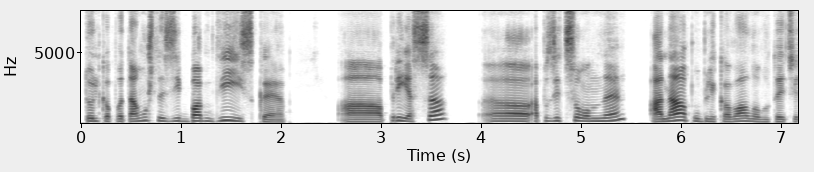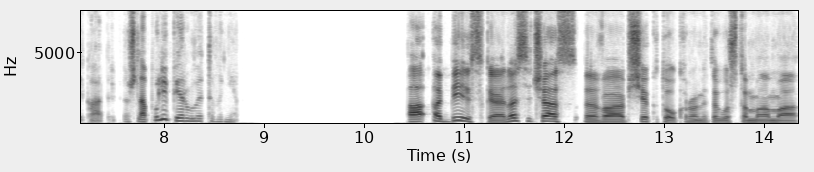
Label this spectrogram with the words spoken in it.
только потому, что зимбабвийская а, пресса а, оппозиционная, она опубликовала вот эти кадры, потому что на поле первого этого нет. А Абельская, она сейчас э, вообще кто? Кроме того, что мама,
